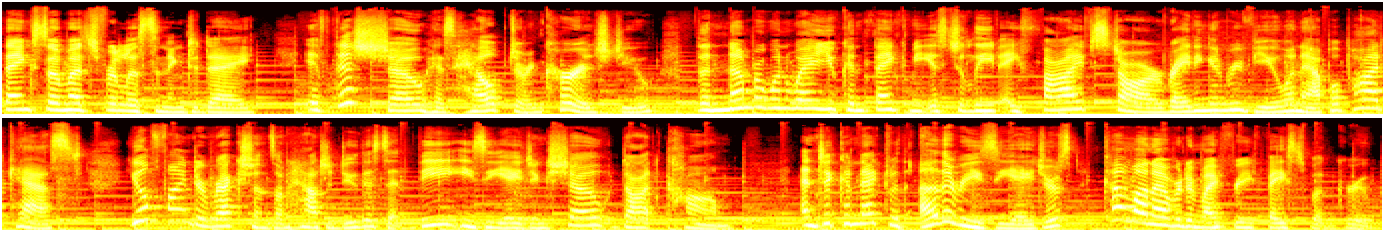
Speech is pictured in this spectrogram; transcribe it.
Thanks so much for listening today. If this show has helped or encouraged you, the number one way you can thank me is to leave a five star rating and review on Apple Podcasts. You'll find directions on how to do this at theeasyagingshow.com. And to connect with other Easy Agers, come on over to my free Facebook group,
